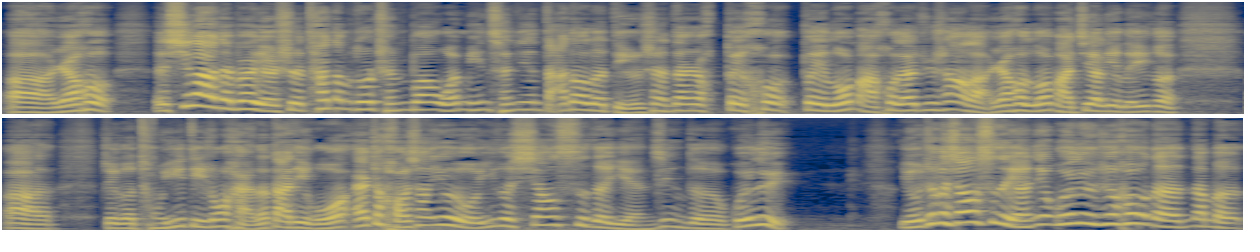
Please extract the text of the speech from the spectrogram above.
啊。然后希腊那边也是，他那么多城邦，文明曾经达到了鼎盛，但是被后被罗马后来居上了。然后罗马建立了一个啊，这个统一地中海的大帝国。哎，这好像又有一个相似的演进的规律。有这个相似的演进规律之后呢，那么。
